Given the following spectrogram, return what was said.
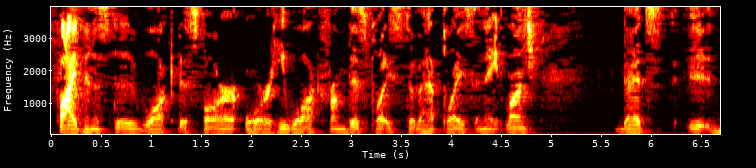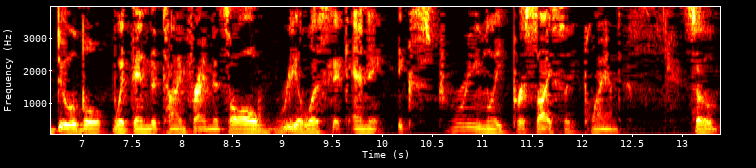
five minutes to walk this far, or he walked from this place to that place and ate lunch, that's doable within the time frame. It's all realistic and extremely precisely planned. So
